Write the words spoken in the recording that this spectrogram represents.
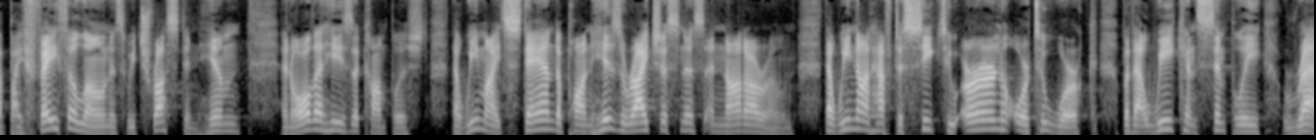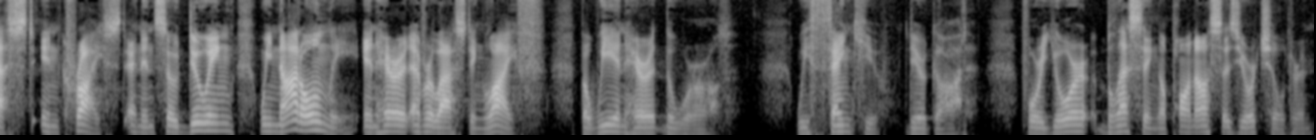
that by faith alone, as we trust in Him and all that He's accomplished, that we might stand upon His righteousness and not our own, that we not have to seek to earn or to work, but that we can simply rest in Christ. And in so doing, we not only inherit everlasting life, but we inherit the world. We thank you, dear God, for your blessing upon us as your children,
